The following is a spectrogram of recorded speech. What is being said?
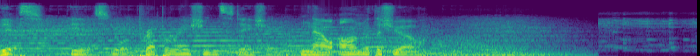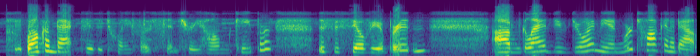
This is your preparation station. Now on with the show. Welcome back to the 21st Century Homekeeper. This is Sylvia Britton. I'm glad you've joined me, and we're talking about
